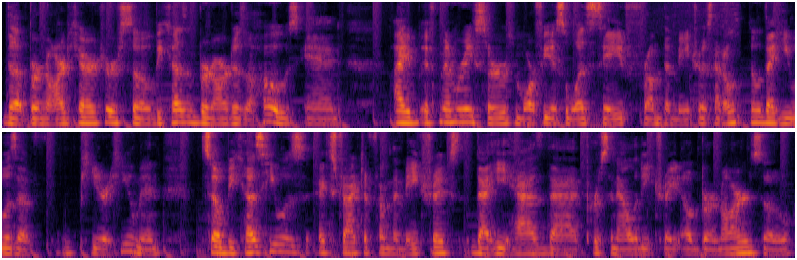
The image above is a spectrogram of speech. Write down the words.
the Bernard character. So because Bernard is a host and I, if memory serves, Morpheus was saved from the Matrix. I don't know that he was a pure human. So because he was extracted from the Matrix, that he has that personality trait of Bernard. So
